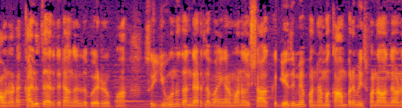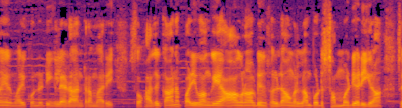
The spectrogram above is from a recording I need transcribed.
அவனோட கழுத்தை அறுத்துட்டு அங்கேருந்து போயிட்டு இருப்பான் ஸோ இவனுக்கு அந்த இடத்துல பயங்கரமான ஒரு ஷாக் எதுவுமே பண்ணாமல் காம்ப்ரமைஸ் பண்ண வந்தவனே இது மாதிரி கொண்டுட்டீங்களேடான்ற மாதிரி. ஸோ அதுக்கான பழி வாங்கியே ஆகணும் அப்படின்னு சொல்லிட்டு அவங்கெல்லாம் போட்டு சம்மடி அடிக்கிறான். ஸோ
